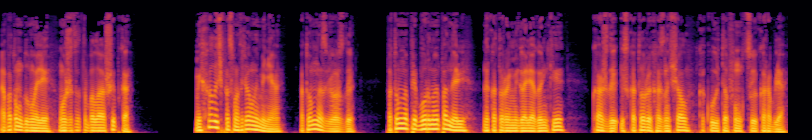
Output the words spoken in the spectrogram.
а потом думали, может, это была ошибка?» Михалыч посмотрел на меня, потом на звезды, потом на приборную панель, на которой мигали огоньки, каждый из которых означал какую-то функцию корабля.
